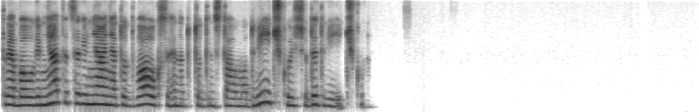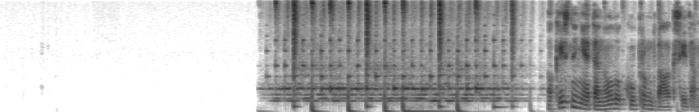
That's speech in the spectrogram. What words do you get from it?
Треба урівняти це рівняння. Тут два оксигена, тут один ставимо двієчку і сюди двієчку. Окиснення етанолу купрум-2 оксидом.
